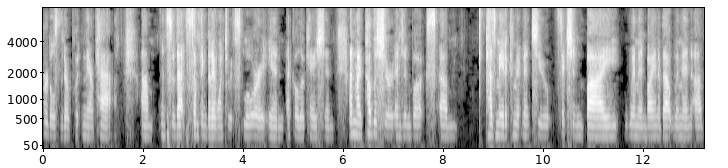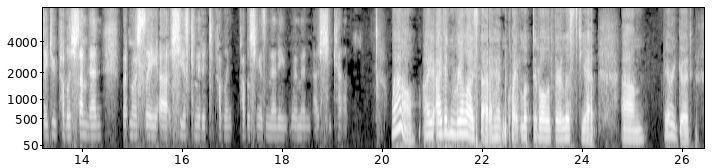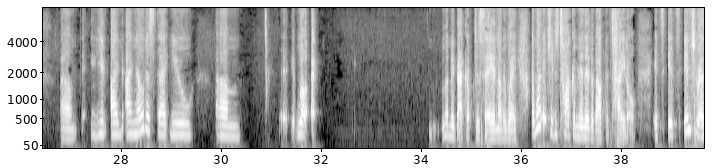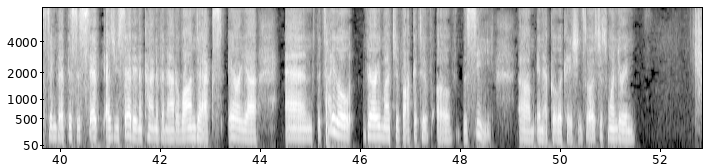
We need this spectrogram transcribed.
hurdles that are put in their path. Um, and so that's something that I want to explore in echolocation. And my publisher, Engine Books, um, has made a commitment to fiction by women, by and about women. Uh, they do publish some men, but mostly uh, she is committed to publishing as many women as she can. Wow, I, I didn't realize that. I hadn't quite looked at all of their lists yet. Um, very good. Um, you, I, I noticed that you, um, well, let me back up to say another way. I wanted you to talk a minute about the title. It's it's interesting that this is set, as you said, in a kind of an Adirondacks area, and the title very much evocative of the sea um, in echolocation. So I was just wondering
